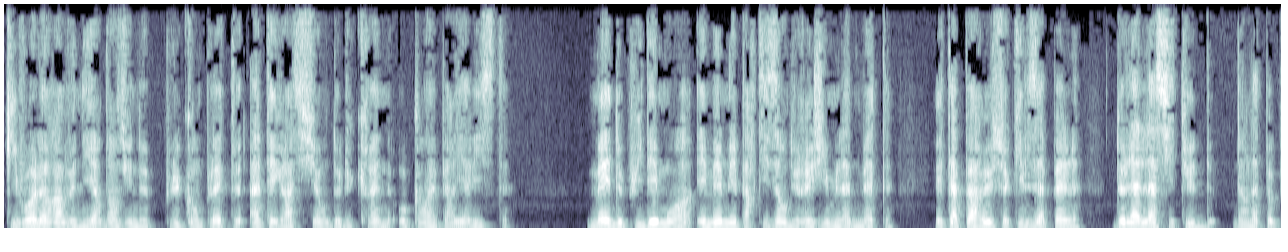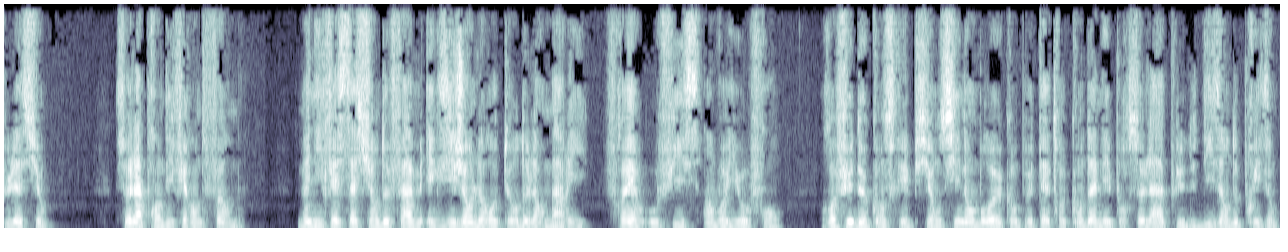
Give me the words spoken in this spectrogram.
qui voit leur avenir dans une plus complète intégration de l'Ukraine au camp impérialiste. Mais depuis des mois, et même les partisans du régime l'admettent, est apparu ce qu'ils appellent de la lassitude dans la population. Cela prend différentes formes. Manifestations de femmes exigeant le retour de leurs maris, frères ou fils envoyés au front, refus de conscription si nombreux qu'on peut être condamné pour cela à plus de dix ans de prison,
